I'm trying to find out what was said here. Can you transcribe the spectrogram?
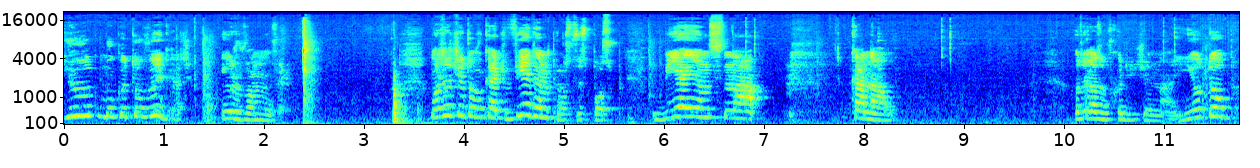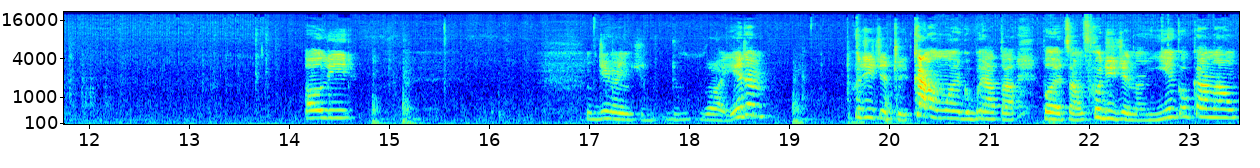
jak mogę to wygrać? Już wam mówię. Możecie to wygrać w jeden prosty sposób. Wbijając na kanał. Od razu wchodzicie na YouTube. Oli 921. Wchodzicie, czyli kanał mojego brata. Polecam, wchodzicie na jego kanał.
